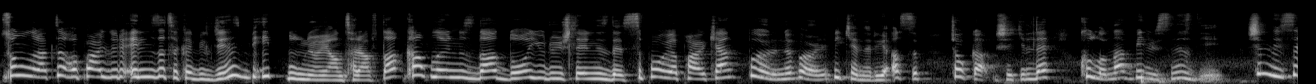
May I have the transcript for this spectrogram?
Son olarak da hoparlörü elinize takabileceğiniz bir ip bulunuyor yan tarafta. Kamplarınızda, doğa yürüyüşlerinizde spor yaparken bu ürünü böyle bir kenarıya asıp çok rahat bir şekilde kullanabilirsiniz diyeyim. Şimdi ise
